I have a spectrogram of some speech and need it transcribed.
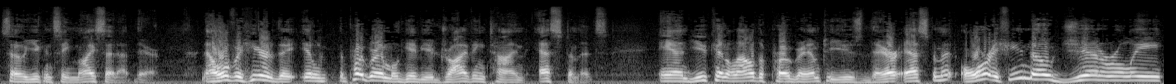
So you can see my setup there. Now over here the the program will give you driving time estimates and you can allow the program to use their estimate or if you know generally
